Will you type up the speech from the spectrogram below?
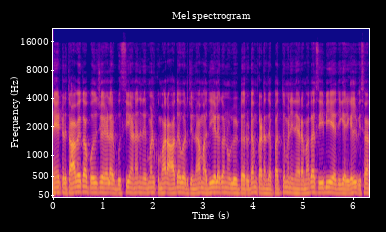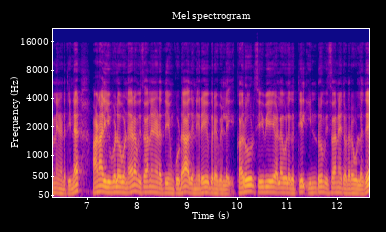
நேற்று தாவேகா பொதுச் செயலாளர் புஷி ஆனந்த் நிர்மல்குமார் ஆதவ் அர்ஜுனா மதியழகன் உள்ளிட்டோரிடம் கடந்த பத்து மணி நேரமாக சிபிஐ அதிகாரிகள் விசாரணை நடத்தினர். ஆனால் இவ்வளவு நேரம் விசாரணை நடத்தியும் கூட அது நிறைவு பெறவில்லை. கரூர் சிபிஐ அலுவலகத்தில் இன்றும் விசாரணை தொடர உள்ளது.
